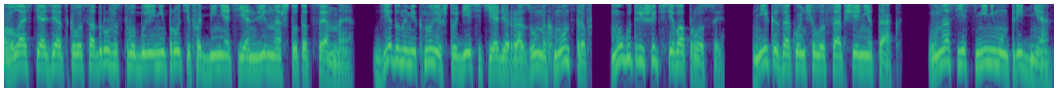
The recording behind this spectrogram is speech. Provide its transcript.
Власти Азиатского Содружества были не против обменять Янлин на что-то ценное. Деду намекнули, что 10 ядер разумных монстров могут решить все вопросы. Ника закончила сообщение так. «У нас есть минимум три дня.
